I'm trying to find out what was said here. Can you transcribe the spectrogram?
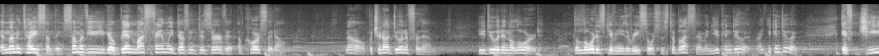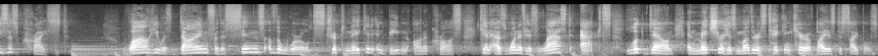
And let me tell you something. Some of you, you go, Ben, my family doesn't deserve it. Of course they don't. No, but you're not doing it for them. You do it in the Lord. The Lord has given you the resources to bless them, and you can do it, right? You can do it. If Jesus Christ, while he was dying for the sins of the world, stripped naked and beaten on a cross, can, as one of his last acts, look down and make sure his mother is taken care of by his disciples,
